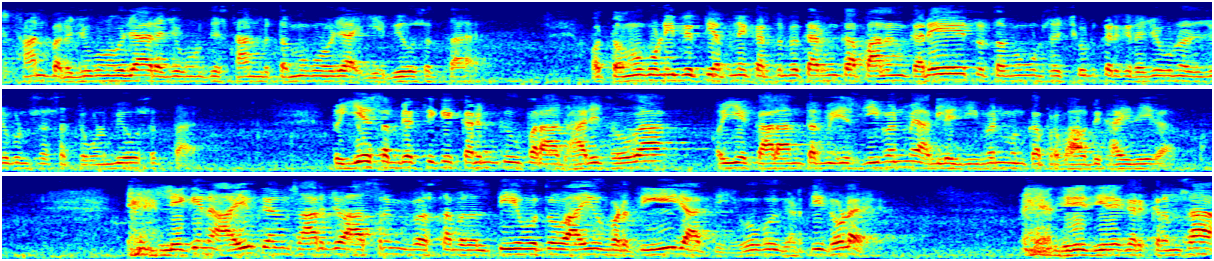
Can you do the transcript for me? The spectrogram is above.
स्थान पर रजोगुण हो जाए, रजोगुण के स्थान में तमोगुण हो जाए, ये भी हो सकता है। और तमोगुणी व्यक्ति अपने कर्तव्य कर्म का पालन करे तो तमोगुण से छूट करके रजोगुण रजोगुण से सत्वगुण भी हो सकता है। तो ये सब व्यक्ति के कर्म के ऊपर आधारित होगा और ये कालांतर में इस जीवन में, अगले जीवन में उनका प्रभाव दिखाई देगा। लेकिन आयु के अनुसार जो आश्रम व्यवस्था बदलती है, वो तो आयु बढ़ती ही जाती है, वो कोई घटती थोड़ा है। धीरे धीरे कर क्रमशः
